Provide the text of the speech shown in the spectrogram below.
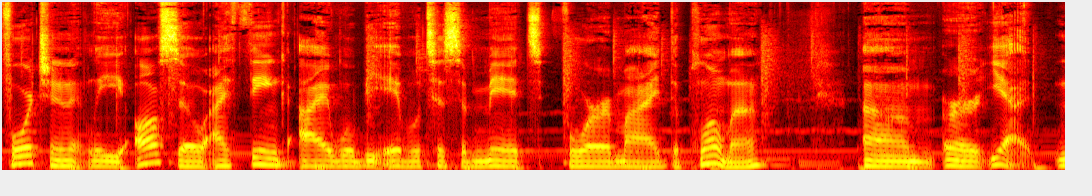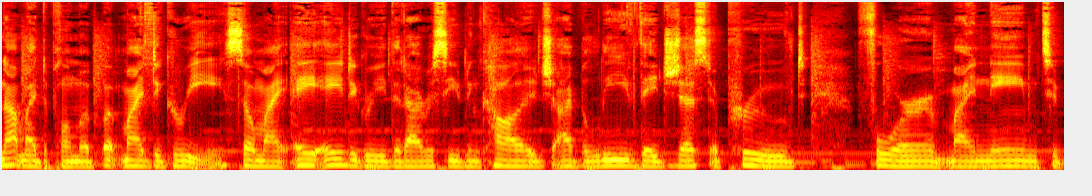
fortunately, also, I think I will be able to submit for my diploma um, or yeah, not my diploma, but my degree. So my AA degree that I received in college, I believe they just approved for my name to,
